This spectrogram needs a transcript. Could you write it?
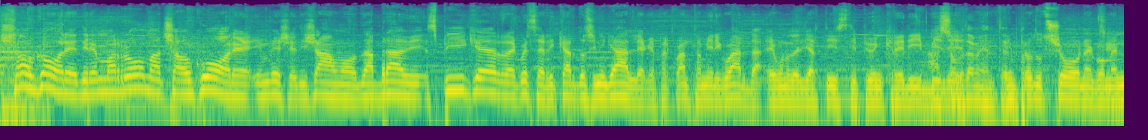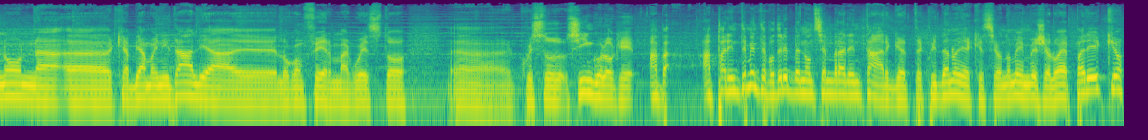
Ciao Core, diremmo a Roma, ciao cuore, invece diciamo da bravi speaker. Questo è Riccardo Sinigallia che per quanto mi riguarda è uno degli artisti più incredibili Assolutamente. in produzione come Sì. non eh, che abbiamo in Italia, eh, lo conferma questo, eh, questo singolo che app- apparentemente potrebbe non sembrare in target qui da noi e che secondo me invece lo è parecchio.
